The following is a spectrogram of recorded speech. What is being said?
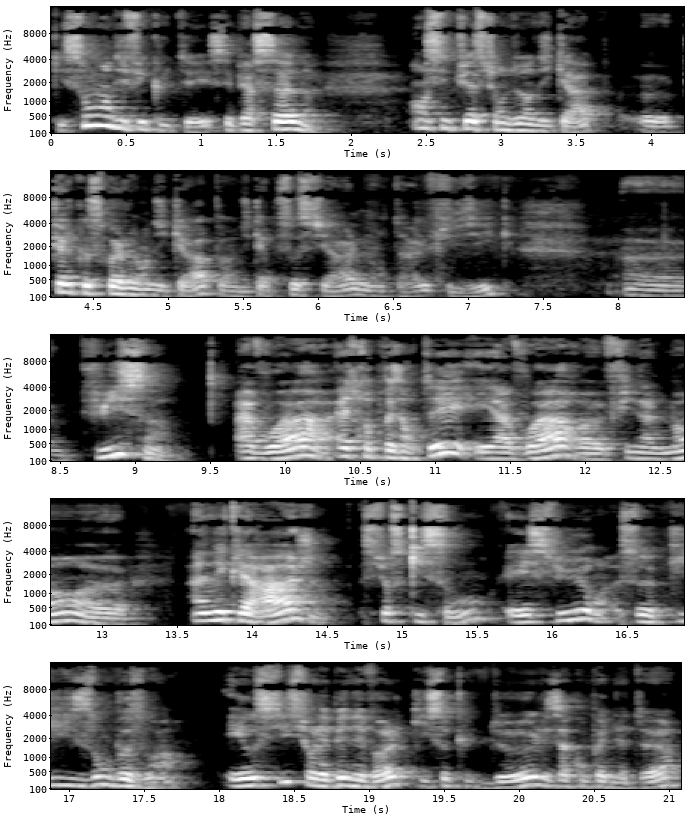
qui sont en difficulté, ces personnes en situation de handicap, euh, quel que soit le handicap, handicap social, mental, physique, puissent avoir, être présentés et avoir euh, finalement euh, un éclairage sur ce qu'ils sont et sur ce qu'ils ont besoin, et aussi sur les bénévoles qui s'occupent d'eux, les accompagnateurs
